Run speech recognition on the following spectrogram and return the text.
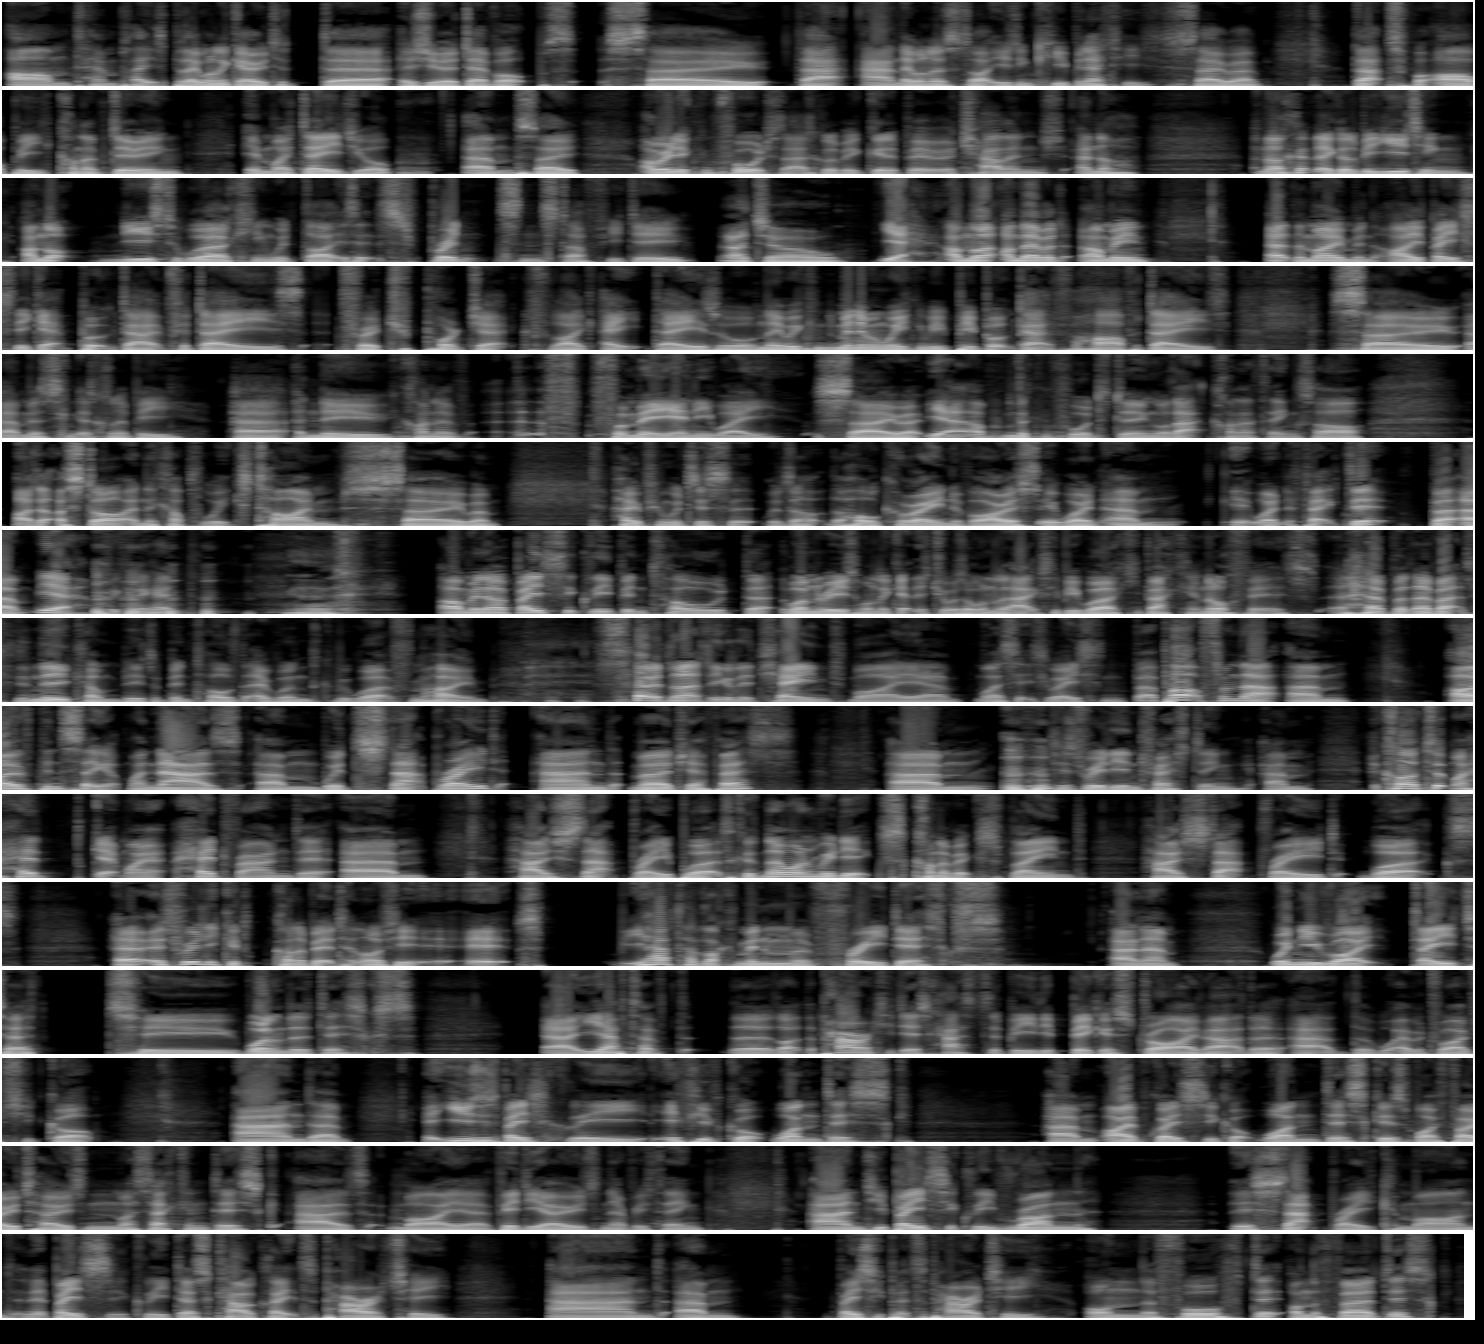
ARM templates, but they want to go to the Azure DevOps, so that and they want to start using Kubernetes. So uh, that's what I'll be kind of doing in my day job. Um, so I'm really looking forward to that. It's going to be a good bit of a challenge, and. Uh, and I think they're going to be using. I'm not used to working with like is it sprints and stuff you do agile. Yeah, I'm not. I'm never. I mean, at the moment, I basically get booked out for days for a project for like eight days, or no, we can minimum we can be, be booked out for half a days. So um, I think that's going to be uh, a new kind of uh, f- for me anyway. So uh, yeah, I'm looking forward to doing all that kind of thing. So I'll, I start in a couple of weeks' time. So um, hoping with this with the, the, whole coronavirus, it won't um, it won't affect it. But um, yeah, we're going ahead. yeah. I mean, I've basically been told that one reasons I want to get this job is I want to actually be working back in an office. Uh, but they've actually, the new companies have been told that everyone can be work from home. so it's not actually going to change my um, my situation. But apart from that, um, I've been setting up my NAS um, with SnapRaid and MergeFS, um, mm-hmm. which is really interesting. Um, it kind of took my head get my head around it um, how SnapRaid works because no one really ex- kind of explained how SnapRaid works. Uh, it's really good kind of bit of technology. It's you have to have like a minimum of three disks, and um, when you write data to one of the disks, uh, you have to have the, the, like the parity disk has to be the biggest drive out of the out of the whatever drives you've got, and um, it uses basically if you've got one disk. Um, I've basically got one disc as my photos and my second disc as my uh, videos and everything, and you basically run this SnapRaid command, and it basically does calculate the parity and um, basically puts the parity on the fourth di- on the third disk.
